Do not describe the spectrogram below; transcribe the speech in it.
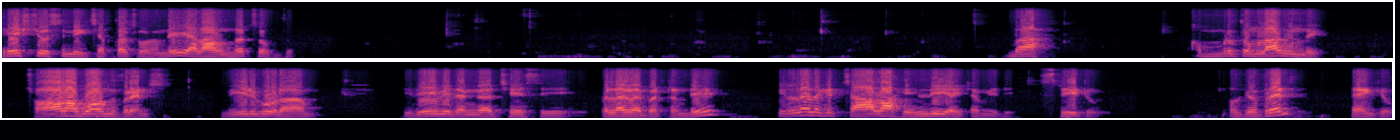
టేస్ట్ చూసి మీకు చెప్తా చూడండి ఎలా ఉందో చూద్దాం. బా అమృతంలాగా ఉంది. చాలా బాగుంది ఫ్రెండ్స్. మీరు కూడా ఇదే విధంగా చేసి పిల్లలు పెట్టండి. పిల్లలకి చాలా హెల్దీ ఐటమ్ ఇది sweet. Okay friends thank you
